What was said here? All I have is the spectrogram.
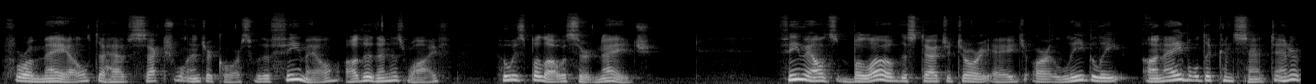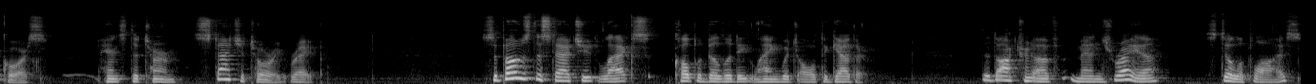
for a male to have sexual intercourse with a female other than his wife who is below a certain age. Females below the statutory age are legally unable to consent to intercourse, hence the term statutory rape. Suppose the statute lacks culpability language altogether the doctrine of mens rea still applies,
